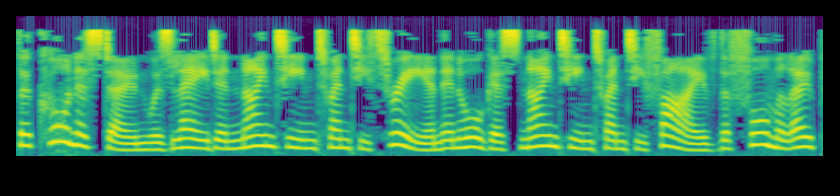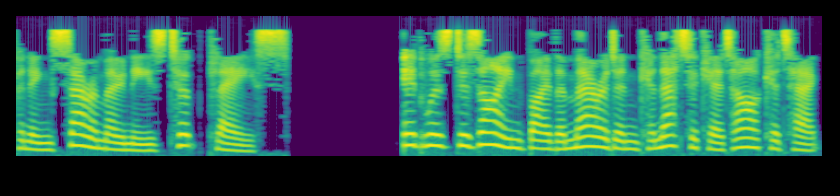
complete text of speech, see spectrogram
The cornerstone was laid in 1923 and in August 1925 the formal opening ceremonies took place. It was designed by the Meriden, Connecticut architect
